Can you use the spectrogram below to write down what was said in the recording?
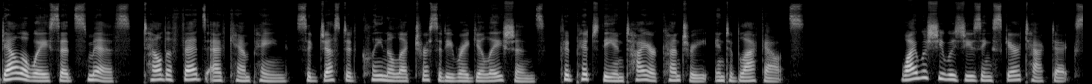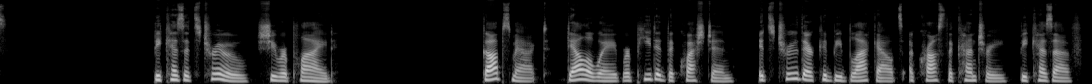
Galloway said Smith's Tell the Feds ad campaign suggested clean electricity regulations could pitch the entire country into blackouts. Why was she was using scare tactics? Because it's true, she replied. Gobsmacked, Galloway repeated the question It's true there could be blackouts across the country because of.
